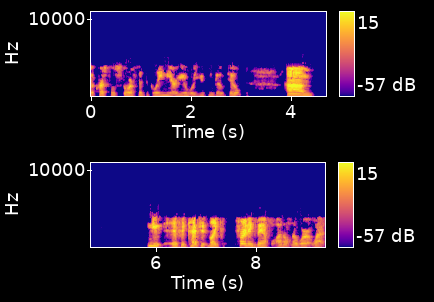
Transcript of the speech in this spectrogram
a crystal store physically near you where you can go to. Um, you if it catches like for an example, I don't know where it went.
